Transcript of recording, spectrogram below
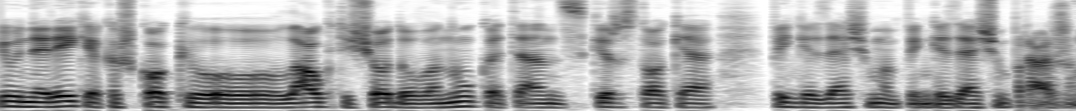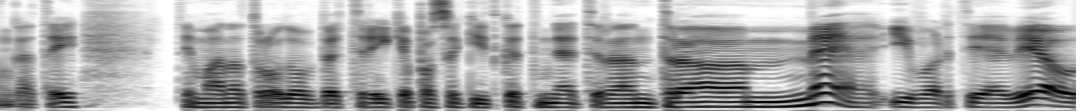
jau nereikia kažkokiu laukti šio dovanų, kad ten skirs tokią 50-50 pražangą. Tai Tai man atrodo, bet reikia pasakyti, kad net ir antrame įvartėje vėl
